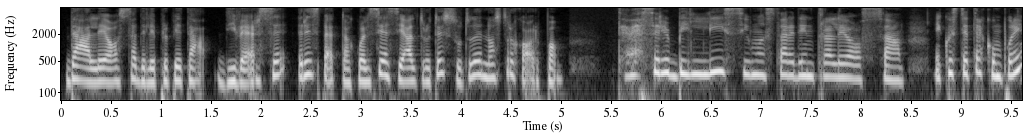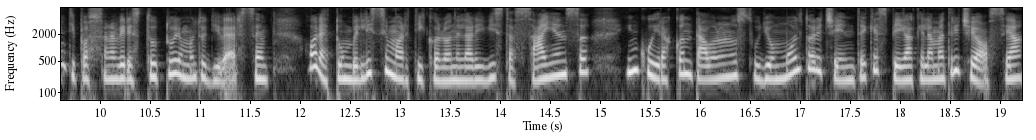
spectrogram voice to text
dà alle ossa delle proprietà diverse rispetto a qualsiasi altro tessuto del nostro corpo. Deve essere bellissimo stare dentro alle ossa e queste tre componenti possono avere strutture molto diverse. Ho letto un bellissimo articolo nella rivista Science in cui raccontavano uno studio molto recente che spiega che la matrice ossea,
